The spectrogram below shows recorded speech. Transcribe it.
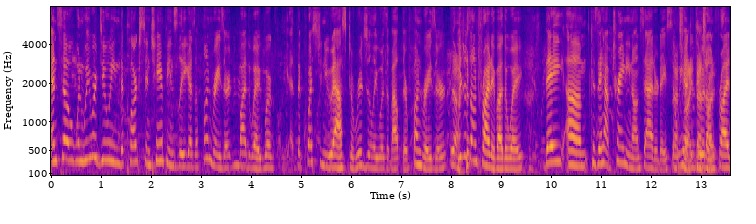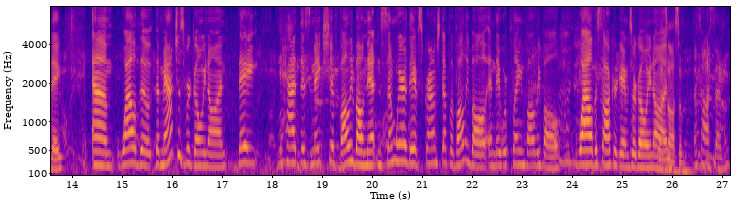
And so when we were doing the Clarkston Champions League as a fundraiser, by the way, we're, the question you asked originally was about their fundraiser, Yeah. which was on Friday, by the way. They, because they have training on Saturday, so That's we had right, to do that's it on right. Friday. Um, while the, the matches were going on, they had this makeshift volleyball net, and somewhere they have scrounged up a volleyball, and they were playing volleyball while the soccer games were going on. That's awesome. That's awesome.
